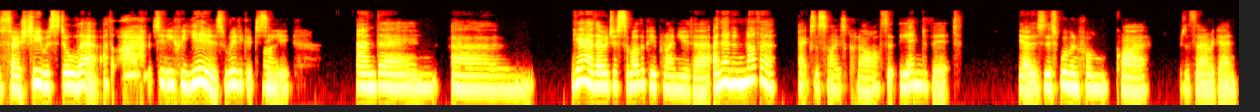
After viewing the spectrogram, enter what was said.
so she was still there. I thought, I haven't seen you for years. Really good to see you. And then, um, yeah, there were just some other people I knew there. And then another exercise class at the end of it. Yeah, there's this woman from choir who was there again.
